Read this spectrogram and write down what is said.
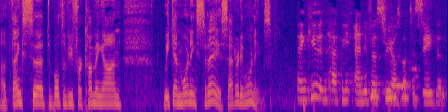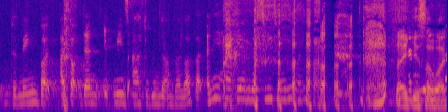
Thanks to both of you for coming on. weekend mornings today, Saturday mornings. Thank you and happy anniversary. I was about to say the, the name, but I thought then it means I have to win the umbrella. But any happy anniversary to anyone. Thank you so much.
